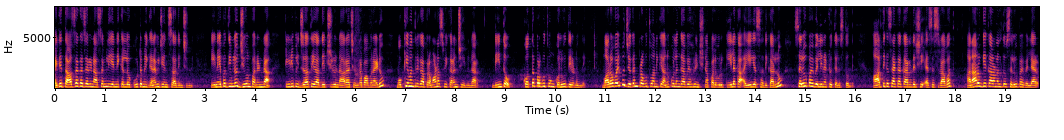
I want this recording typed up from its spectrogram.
అయితే తాజాగా జరిగిన అసెంబ్లీ ఎన్నికల్లో కూటమి ఘన విజయం సాధించింది. ఈ నేపథ్యంలో జూన్ పన్నెండున టీడీపీ జాతీయ అధ్యక్షుడు నారా చంద్రబాబు నాయుడు ముఖ్యమంత్రిగా ప్రమాణ స్వీకారం చేయనున్నారు. దీంతో కొత్త ప్రభుత్వం కొలువు తీరనుంది. మరోవైపు జగన్ ప్రభుత్వానికి అనుకూలంగా వ్యవహరించిన పలువురు కీలక ఐఏఎస్ అధికారులు సెలవుపై వెళ్ళినట్లు తెలుస్తోంది. ఆర్థిక శాఖ కార్యదర్శి ఎస్ఎస్ రావత్ అనారోగ్య కారణాలతో సెలవుపై వెళ్ళారు.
